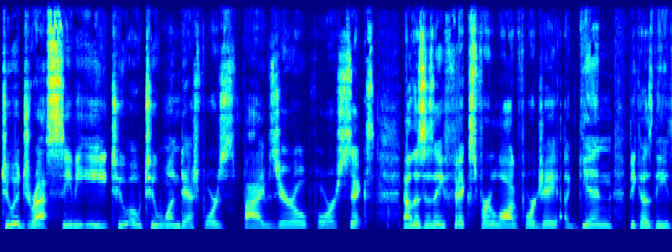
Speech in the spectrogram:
to address CVE 2021-45046. Now, this is a fix for Log4j again because the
